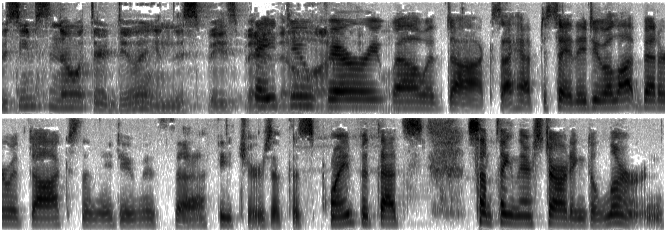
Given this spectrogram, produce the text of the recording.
who seems to know what they're doing in this space better than I do? they do very well with docs i have to say they do a lot better with docs than they do with uh, features at this point but that's something they're starting to learn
